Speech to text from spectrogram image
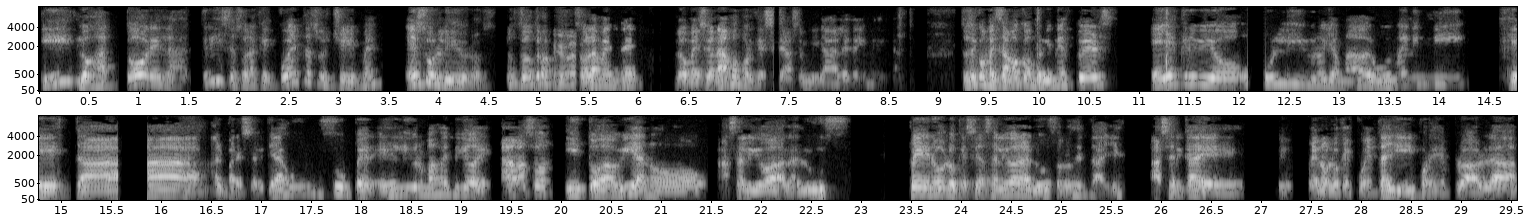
y los actores, las actrices son las que cuentan sus chismes en sus libros. Nosotros solamente lo mencionamos porque se hacen virales de inmediato. Entonces comenzamos con Britney Spears. Ella escribió un libro llamado The Woman in Me, que está, al parecer ya es un súper, es el libro más vendido de Amazon y todavía no ha salido a la luz, pero lo que sí ha salido a la luz son los detalles acerca de, de bueno, lo que cuenta allí, por ejemplo, habla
